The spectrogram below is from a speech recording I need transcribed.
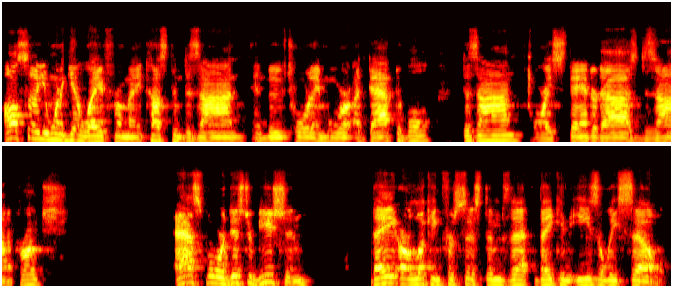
Also, you want to get away from a custom design and move toward a more adaptable design or a standardized design approach. As for distribution, they are looking for systems that they can easily sell.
